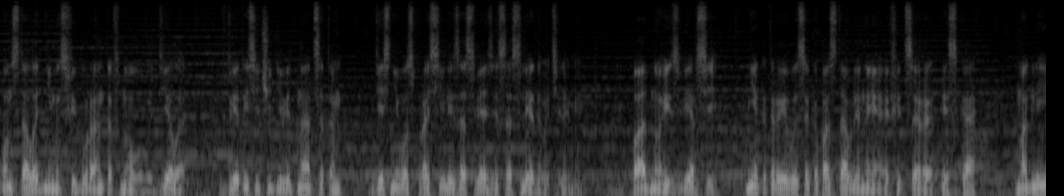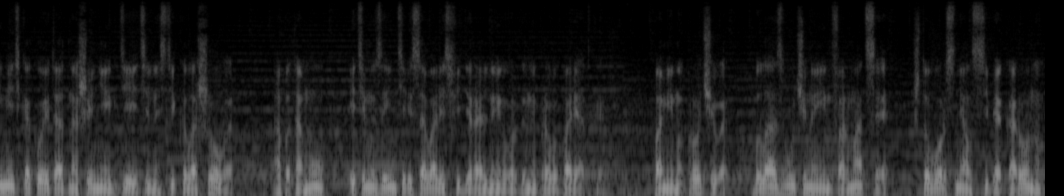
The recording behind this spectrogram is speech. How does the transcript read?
он стал одним из фигурантов нового дела, в 2019 где с него спросили за связи со следователями. По одной из версий, некоторые высокопоставленные офицеры СК могли иметь какое-то отношение к деятельности Калашова, а потому этим и заинтересовались федеральные органы правопорядка. Помимо прочего, была озвучена информация, что вор снял с себя корону,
